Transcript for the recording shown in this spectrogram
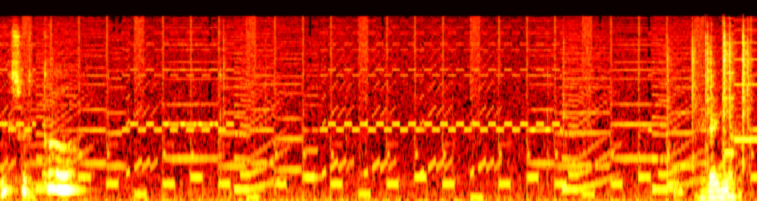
Eso es todo. Acá hay más.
